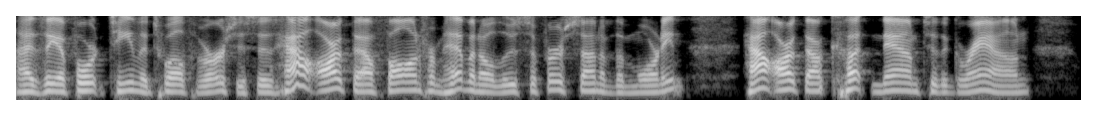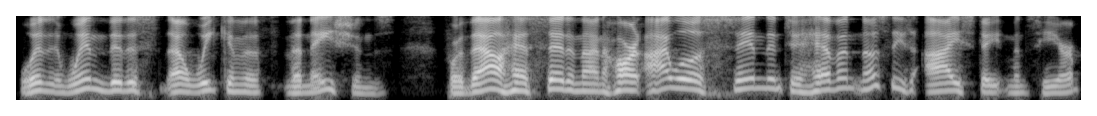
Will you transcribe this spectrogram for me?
Isaiah 14, the 12th verse, it says, How art thou fallen from heaven, O Lucifer, son of the morning? How art thou cut down to the ground? When, when didst thou weaken the, the nations? For thou hast said in thine heart, I will ascend into heaven. Notice these I statements here.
